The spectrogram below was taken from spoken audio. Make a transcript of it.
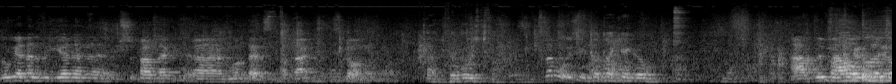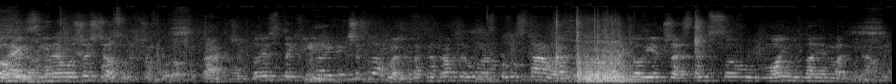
Był jeden, jeden przypadek morderstwa, tak? Zgonu. Tak, zabójstwo. Zabójstwo. takiego A w wypadkach drogowych zginęło 6 osób w ciągu roku, tak? Czyli to jest w tej chwili największy problem, że tak naprawdę u nas pozostałe kategorie przestępstw są moim zdaniem marginalne.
